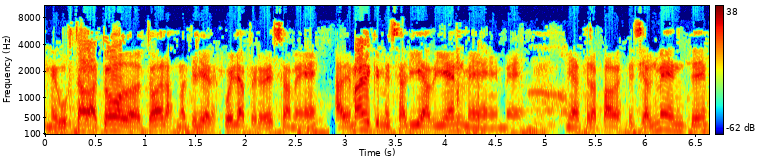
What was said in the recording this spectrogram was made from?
me gustaba todo, todas las materias de la escuela, pero esa me, además de que me salía bien, me, me atrapaba especialmente.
